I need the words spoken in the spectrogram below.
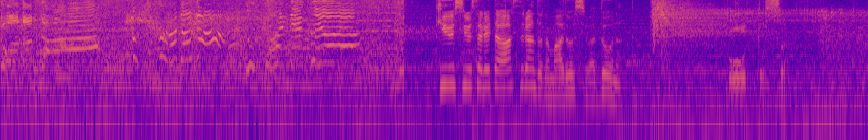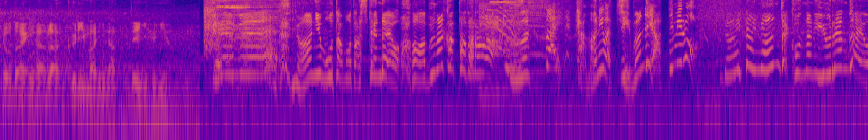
度はなんだ。浮かんでいくよ吸収されたアースランドの魔導士はどうなった？おーっとさ。巨大なラクリマになっているよ。てめえ。何もたもたしてんだよ。危なかっただろ。うっさい。たまには自分でやってみろ。大体なんでこんなに揺れんだよ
